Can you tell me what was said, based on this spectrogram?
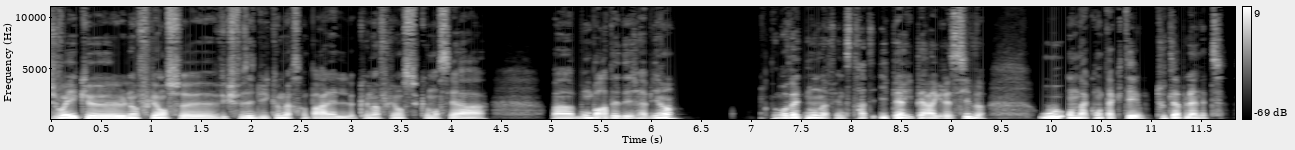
Je voyais que l'influence, euh, vu que je faisais du e-commerce en parallèle, que l'influence commençait à ben, bombarder déjà bien. Donc en fait, nous on a fait une strate hyper hyper agressive où on a contacté toute la planète.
